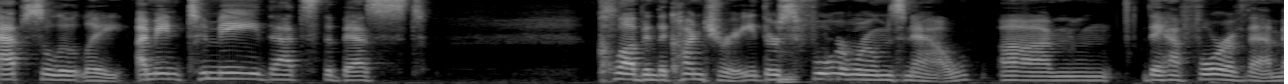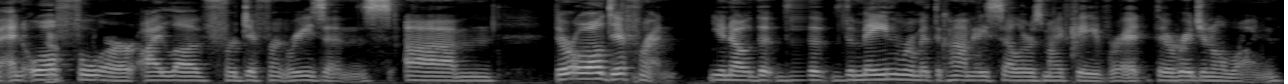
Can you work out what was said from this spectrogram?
Absolutely. I mean, to me, that's the best club in the country. There's Mm. four rooms now. Um, they have four of them, and all four I love for different reasons. Um, they're all different. You know, the the the main room at the Comedy Cellar is my favorite, the original one.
